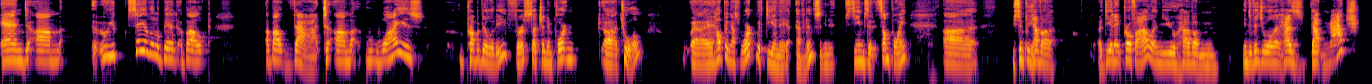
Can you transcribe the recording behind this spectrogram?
and um, you say a little bit about about that. Um, why is probability first such an important uh, tool? Uh, helping us work with DNA evidence. I mean, seems that at some point uh, you simply have a, a DNA profile and you have an individual that has that match,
